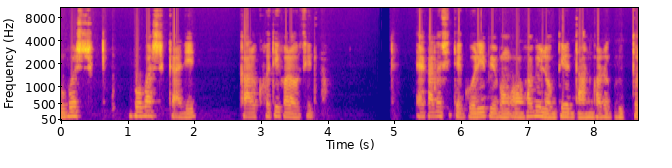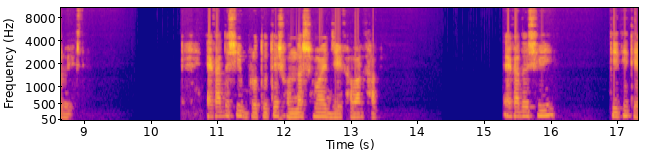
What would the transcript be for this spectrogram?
উপবাস উপবাসকারীর কারও ক্ষতি করা উচিত না। একাদশীতে গরিব এবং অভাবী লোকদের দান করার গুরুত্ব রয়েছে। একাদশী ব্রততে সন্ধ্যার সময় যে খাবার খাবেন। একাদশী তিথিতে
